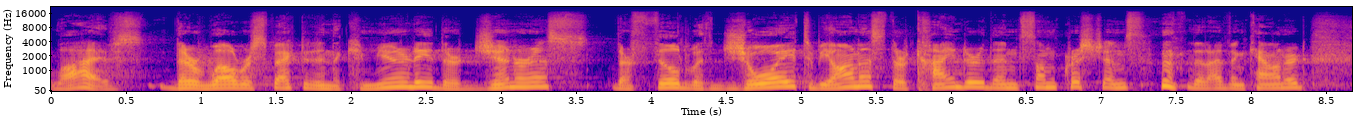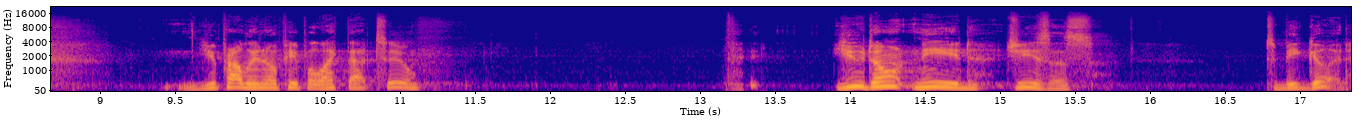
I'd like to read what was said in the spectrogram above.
lives. They're well respected in the community, they're generous, they're filled with joy. To be honest, they're kinder than some Christians that I've encountered. You probably know people like that too. You don't need Jesus to be good.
